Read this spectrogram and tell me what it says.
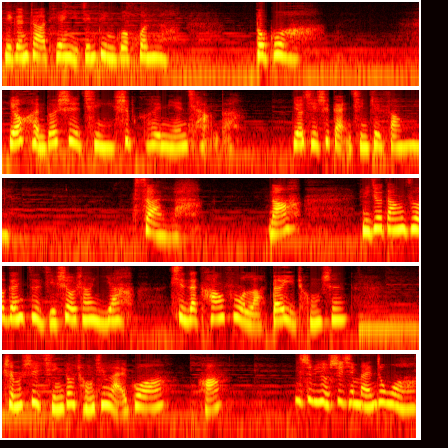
你跟赵天已经订过婚了，不过有很多事情是不可以勉强的，尤其是感情这方面。算了，那你就当做跟自己受伤一样，现在康复了，得以重生，什么事情都重新来过啊！啊，你是不是有事情瞒着我？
